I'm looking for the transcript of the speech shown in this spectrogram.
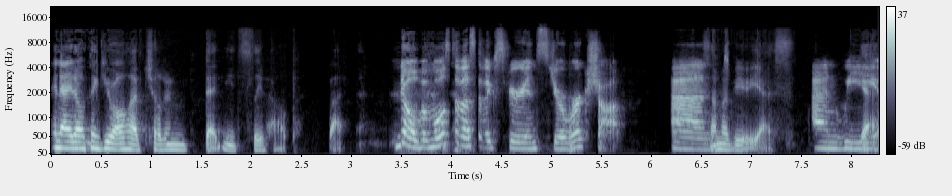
and i don't think you all have children that need sleep help but no, but most of us have experienced your workshop and some of you yes and we Yeah.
